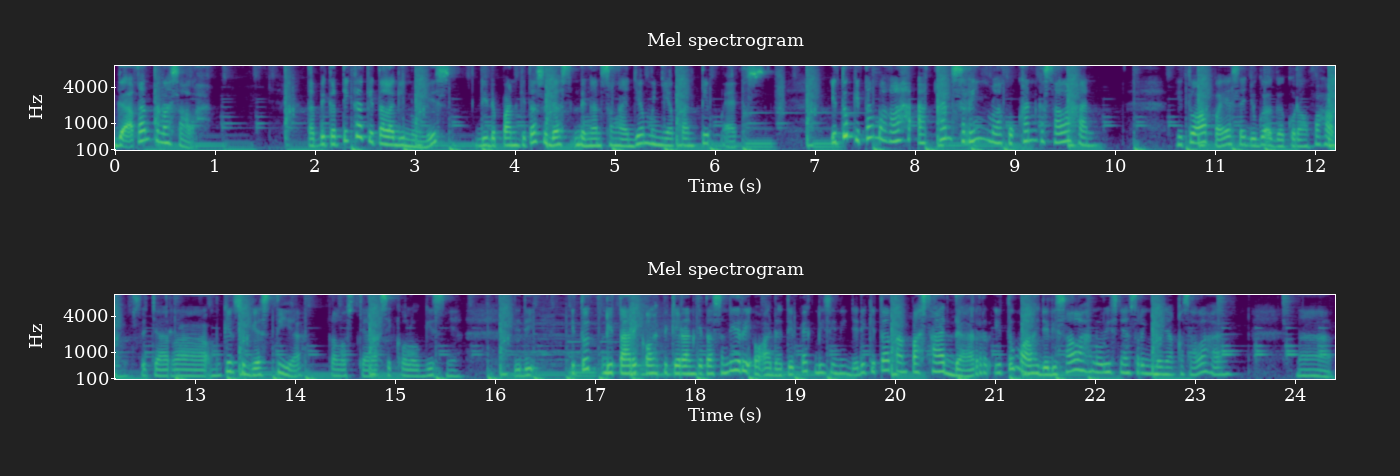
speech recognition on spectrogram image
gak akan pernah salah. Tapi ketika kita lagi nulis, di depan kita sudah dengan sengaja menyiapkan tip X, itu kita malah akan sering melakukan kesalahan. itu apa ya saya juga agak kurang paham secara mungkin sugesti ya kalau secara psikologisnya jadi itu ditarik oleh pikiran kita sendiri oh ada tipek di sini jadi kita tanpa sadar itu malah jadi salah nulisnya sering banyak kesalahan nah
